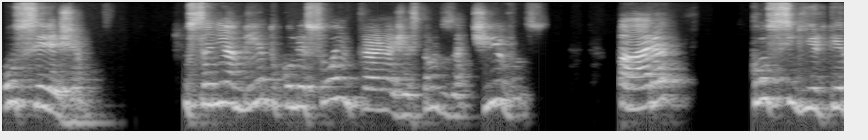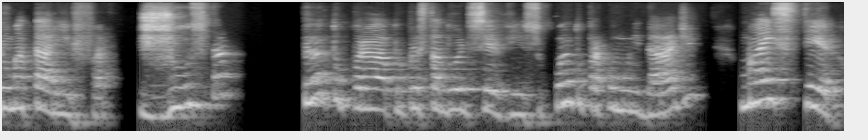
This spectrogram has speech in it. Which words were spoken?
Ou seja, o saneamento começou a entrar na gestão dos ativos para conseguir ter uma tarifa justa, tanto para, para o prestador de serviço quanto para a comunidade, mas ter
